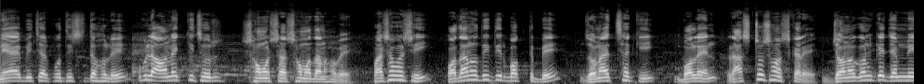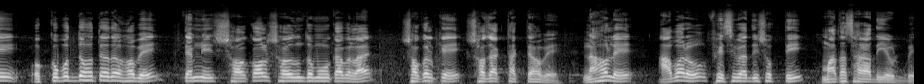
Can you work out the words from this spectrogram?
ন্যায় বিচার প্রতিষ্ঠিত হলে কুমিল্লা অনেক কিছুর সমস্যার সমাধান হবে। পাশাপাশি প্রধান অতিথির বক্তব্যে জোনায়েদ সাকি বলেন, রাষ্ট্র সংস্কারে জনগণকে যেমনি ঐক্যবদ্ধ হতে হবে, তেমনি সকল ষড়যন্ত্র মোকাবেলায় সকলকে সজাগ থাকতে হবে। না হলে আবারও ফেসিবাদী শক্তি মাথা ছাড়া দিয়ে উঠবে।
